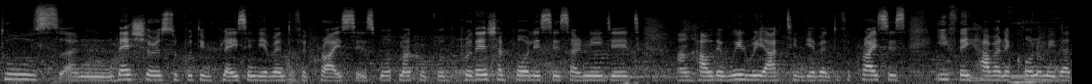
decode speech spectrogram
tools and measures to put in place in the event of a crisis, what macroprudential policies are needed, and how they will react in the event of a crisis if they have an economy that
